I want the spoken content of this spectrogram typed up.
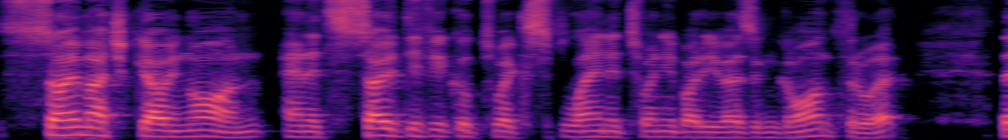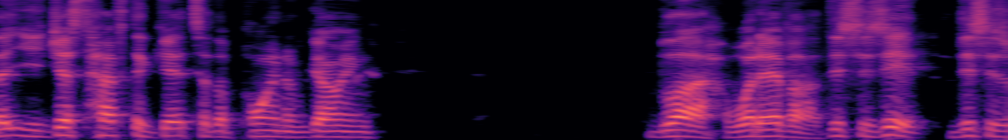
so much going on, and it's so difficult to explain it to anybody who hasn't gone through it that you just have to get to the point of going blah, whatever. This is it. This is,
